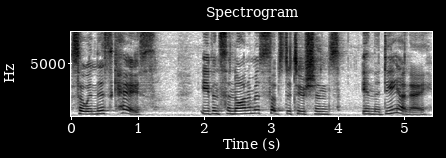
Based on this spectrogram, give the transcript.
So in this case, even synonymous substitutions in the DNA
